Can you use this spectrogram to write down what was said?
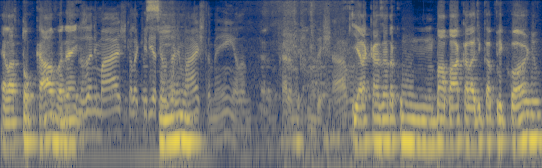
Ela tocava, né? Dos animais, que ela queria ter Sim. os animais também, ela, o cara não deixava. E era casada com um babaca lá de Capricórnio.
